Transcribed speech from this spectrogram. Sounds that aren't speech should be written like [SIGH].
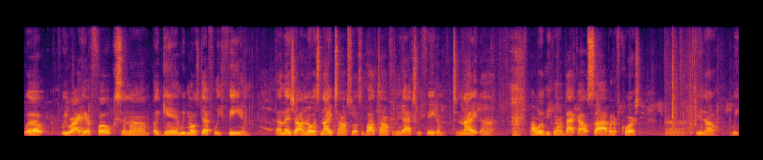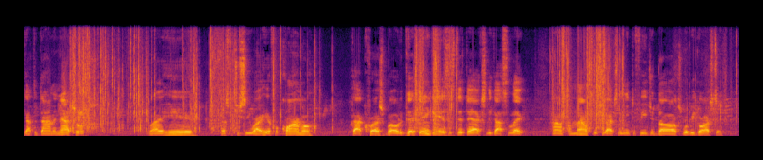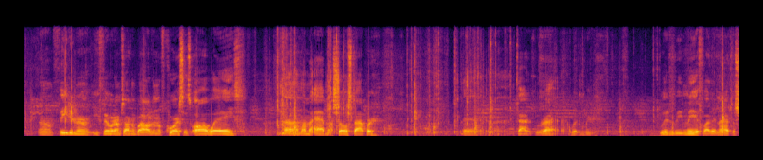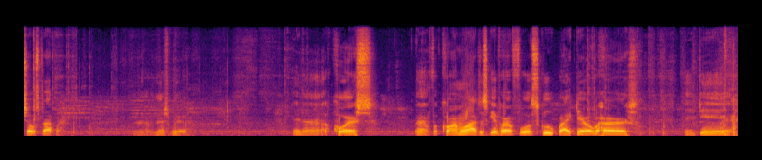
Well, we right here, folks, and um, again, we most definitely feed. Um, as y'all know, it's nighttime, so it's about time for me to actually feed him tonight. Uh, I will be going back outside, but of course, uh, you know, we got the Diamond Naturals right here. That's what you see right here for caramel. Got Crush Bowl. The good thing is, is that they actually got select um, amounts that you actually need to feed your dogs with regards to um, feeding them. You feel what I'm talking about? And of course, as always, um, I'm gonna add my showstopper. And gotta do that. Wouldn't be wouldn't be me if I didn't have the showstopper. Um, that's where. And uh, of course, uh, for caramel, I just give her a full scoop right there over hers, and then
